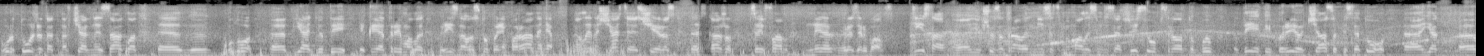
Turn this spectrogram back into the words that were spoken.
гуртожиток, навчальний заклад. Е, е, Було 5 людей, які отримали різного ступеня поранення. Але на щастя, я ще раз е, скажу, цей ФАБ не розірвався. Дійсно, е, якщо за травень місяць ми мали 76 обстрілів, то був деякий період часу після того, е, як е,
